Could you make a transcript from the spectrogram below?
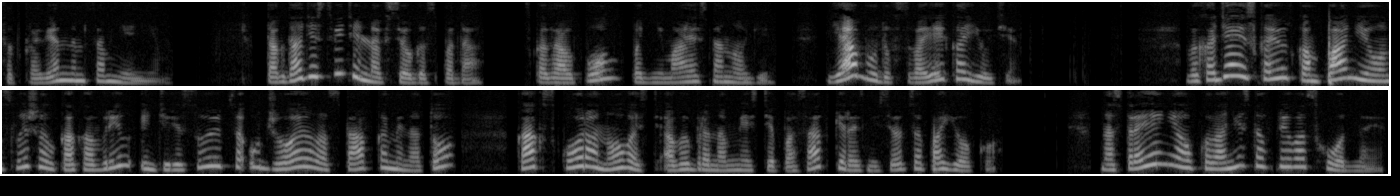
с откровенным сомнением. «Тогда действительно все, господа», — сказал Пол, поднимаясь на ноги. «Я буду в своей каюте». Выходя из кают-компании, он слышал, как Аврил интересуется у Джоэла ставками на то, как скоро новость о выбранном месте посадки разнесется по Йоку. Настроение у колонистов превосходное,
